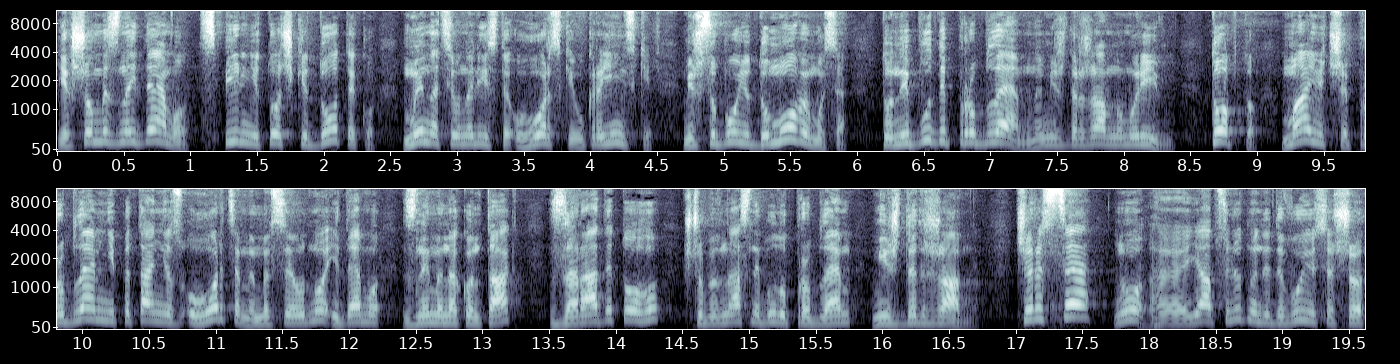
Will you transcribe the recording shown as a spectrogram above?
якщо ми знайдемо спільні точки дотику, ми, націоналісти, угорські, українські, між собою домовимося, то не буде проблем на міждержавному рівні. Тобто, маючи проблемні питання з угорцями, ми все одно йдемо з ними на контакт заради того, щоб в нас не було проблем міждержавних. Через це ну е, я абсолютно не дивуюся, що,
